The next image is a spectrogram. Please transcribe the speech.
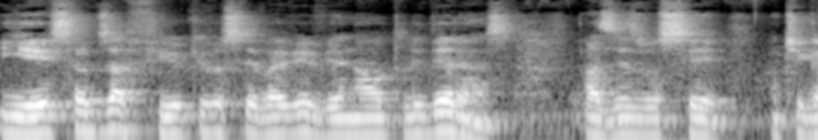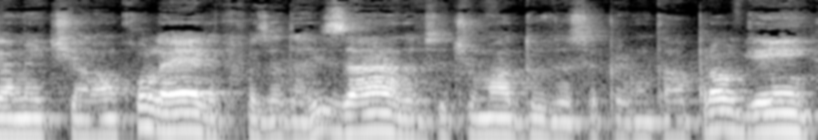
e esse é o desafio que você vai viver na autoliderança. Às vezes você antigamente tinha lá um colega que fazia dar risada, você tinha uma dúvida, você perguntava para alguém,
